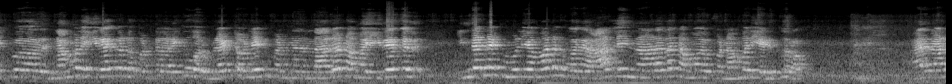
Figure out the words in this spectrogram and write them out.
இப்போ நம்மள இறகுகளை பொறுத்த வரைக்கும் ஒரு பிளட் டொனேட் பண்ணதுனால நம்ம இறகுகள் இன்டர்நெட் மூலியமா ஒரு ஆன்லைன்னால தான் நம்ம இப்போ நம்பர் எடுக்கிறோம். அதனால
